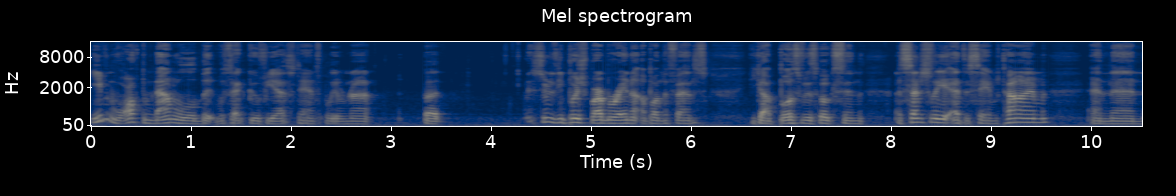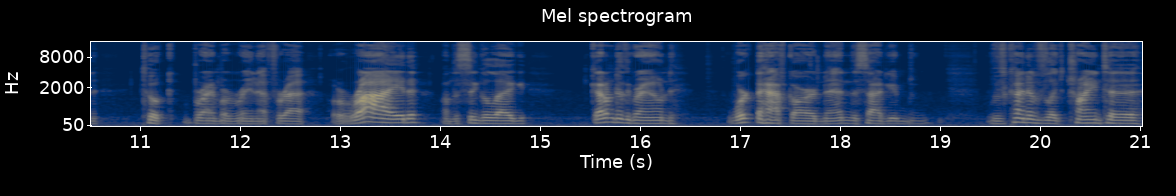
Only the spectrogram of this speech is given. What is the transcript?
even walked him down a little bit with that goofy ass stance, believe it or not. But as soon as he pushed Barberena up on the fence, he got both of his hooks in essentially at the same time, and then took Bryan Barberena for a ride on the single leg got him to the ground, worked the half guard, and then the side was kind of like trying to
